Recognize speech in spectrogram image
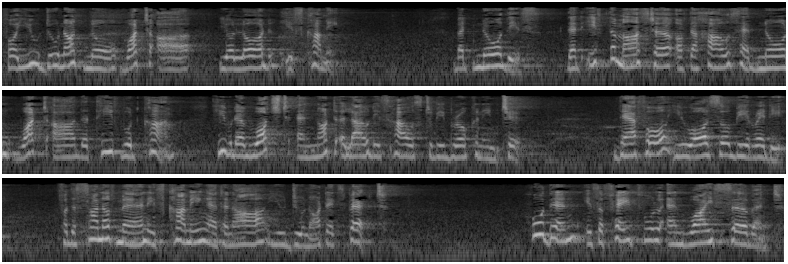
for you do not know what hour your Lord is coming. But know this, that if the master of the house had known what hour the thief would come, he would have watched and not allowed his house to be broken into. Therefore, you also be ready, for the Son of Man is coming at an hour you do not expect. Who then is a faithful and wise servant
